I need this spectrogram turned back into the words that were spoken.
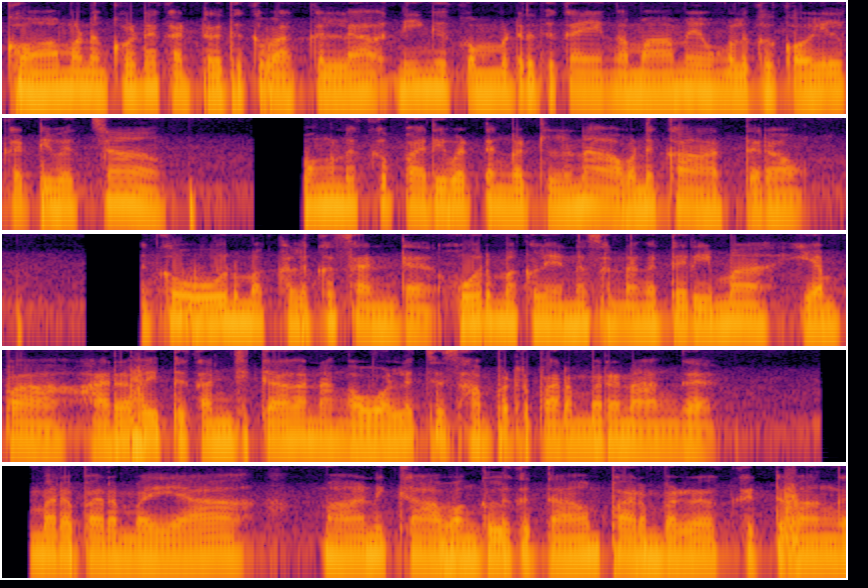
கோமணம் கூட கட்டுறதுக்கு வக்கல்ல. நீங்கள் கும்பிட்றதுக்கா எங்கள் மாமன் உங்களுக்கு கோயில் கட்டி வச்சான்? உங்களுக்கு பரிவட்டம் கட்டலைன்னா அவனுக்கு ஆத்திரம். எனக்கு ஊர் மக்களுக்கு சண்டை. ஊர் மக்கள் என்ன சொன்னாங்க தெரியுமா? ஏன்பா அரை வயிற்று கஞ்சிக்காக நாங்கள் உழைச்சி சாப்பிட்ற பரம்பரை நாங்கள் பரம்பரை பரம்பரையா மாணிக்க அவங்களுக்கு தான் பரம்பரை கட்டுவாங்க.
